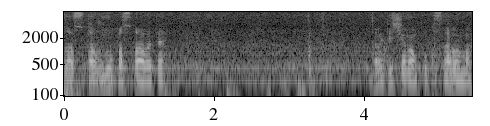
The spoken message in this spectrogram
заставну поставити. Давайте ще рамку поставимо.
